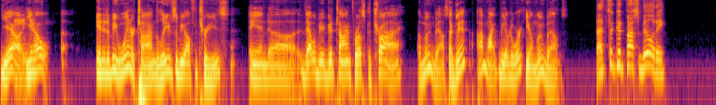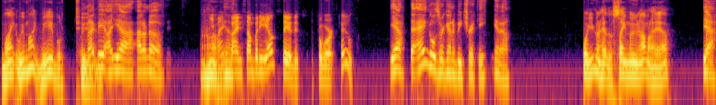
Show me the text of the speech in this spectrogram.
Yeah, you know, uh, and it'll be winter time. The leaves will be off the trees, and uh, that would be a good time for us to try a moon bounce. Now, Glenn, I might be able to work you on moon bounce. That's a good possibility. Might we might be able to? We might be. Uh, yeah, I don't know. I You might Yeah. find somebody else there that's to work too. Yeah, the angles are going to be tricky. You know. Well, you're going to have the same moon I'm going to have. Yeah,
